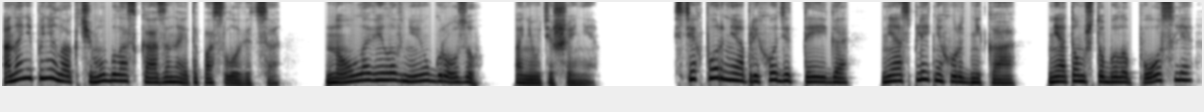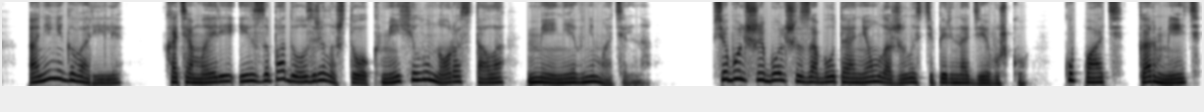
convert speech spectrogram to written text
Она не поняла, к чему была сказана эта пословица, но уловила в ней угрозу, а не утешение. С тех пор не о приходе Тейга, ни о сплетнях у родника, ни о том, что было после, они не говорили, хотя Мэри и заподозрила, что к Михелу Нора стала менее внимательна. Все больше и больше заботы о нем ложилось теперь на девушку. Купать, кормить,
